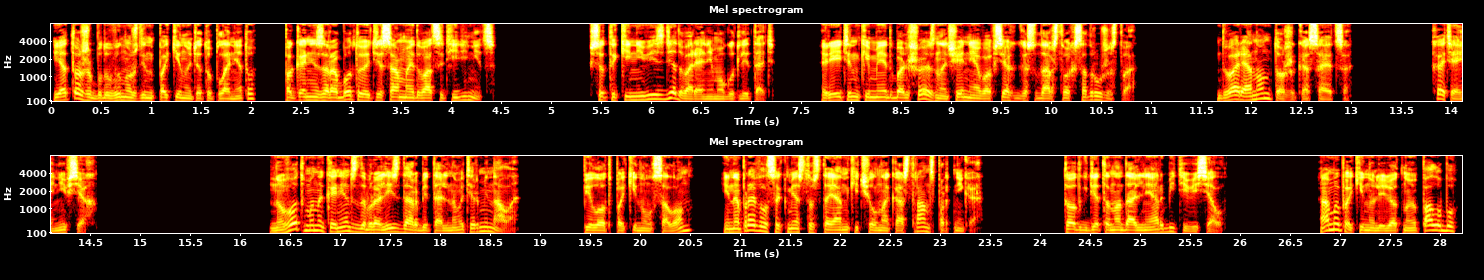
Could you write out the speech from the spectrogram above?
я тоже буду вынужден покинуть эту планету, пока не заработаю эти самые 20 единиц. Все-таки не везде дворяне могут летать. Рейтинг имеет большое значение во всех государствах Содружества. Дворян он тоже касается. Хотя и не всех. Но вот мы наконец добрались до орбитального терминала. Пилот покинул салон и направился к месту стоянки челнока с транспортника. Тот где-то на дальней орбите висел. А мы покинули летную палубу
